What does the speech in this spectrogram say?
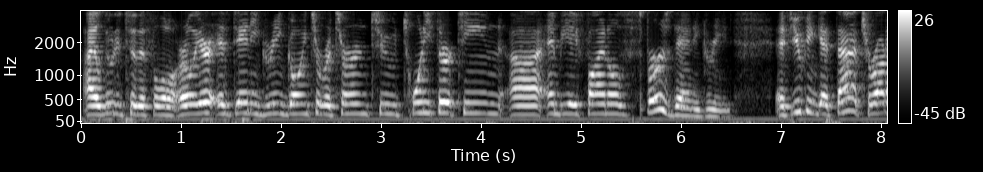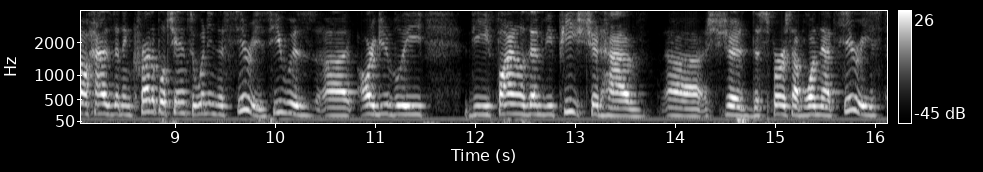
I alluded to this a little earlier. Is Danny Green going to return to 2013 uh, NBA Finals Spurs Danny Green? If you can get that, Toronto has an incredible chance of winning this series. He was uh, arguably the Finals MVP should have uh, should the Spurs have won that series.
